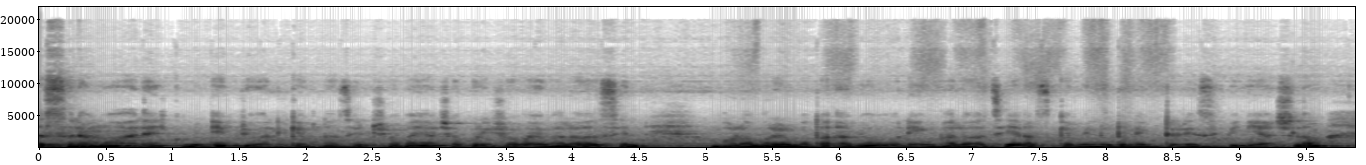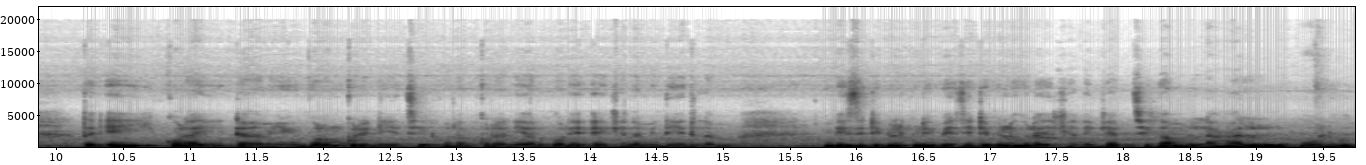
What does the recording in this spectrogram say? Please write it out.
আসসালামু আলাইকুম এভরিওয়ান, কেমন আছেন সবাই? আশা করি সবাই ভালো আছেন। বরাবরের মতো আমিও অনেক ভালো আছি। আজকে আমি নতুন একটা রেসিপি নিয়ে আসলাম। তো এই কড়াইটা আমি গরম করে নিয়েছি। গরম করে নেওয়ার পরে এখানে আমি দিয়ে দিলাম ভেজিটেবলগুলি ভেজিটেবল হলো এখানে ক্যাপসিকাম লাল, হলুদ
